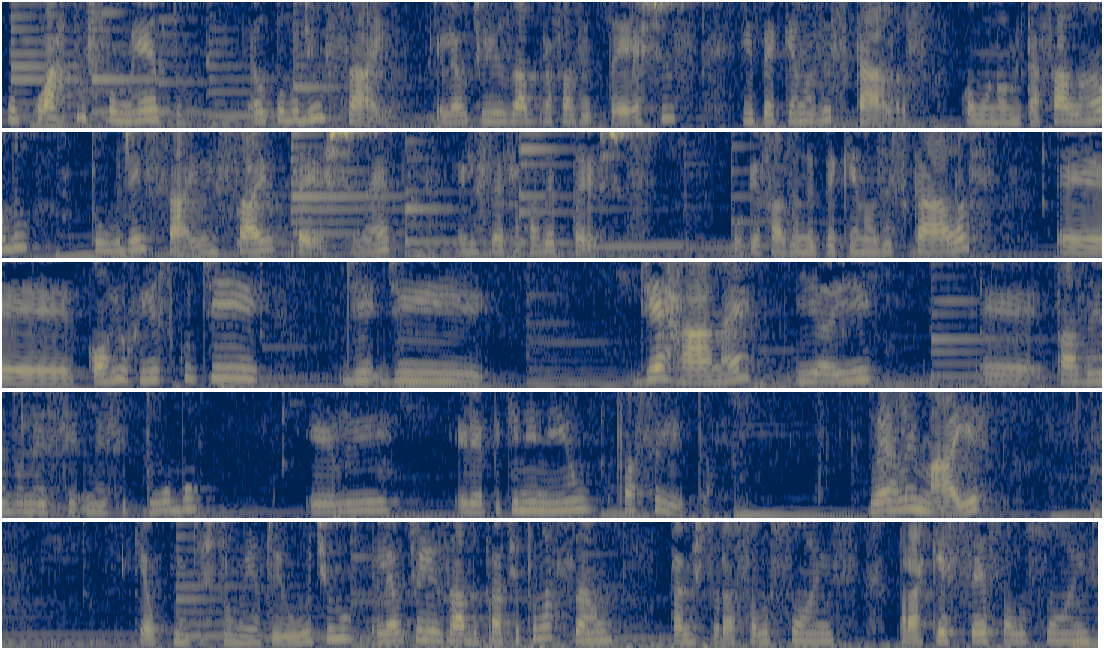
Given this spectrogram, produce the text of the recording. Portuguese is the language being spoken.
O quarto instrumento é o tubo de ensaio. Ele é utilizado para fazer testes em pequenas escalas. Como o nome está falando, tubo de ensaio, ensaio teste, né? Ele serve para fazer testes, porque fazendo em pequenas escalas é, corre o risco de, de, de, de, errar, né? E aí, é, fazendo nesse, nesse tubo, ele, ele é pequenininho, facilita. O Erlenmeyer, que é o quinto instrumento e último, ele é utilizado para titulação, para misturar soluções, para aquecer soluções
